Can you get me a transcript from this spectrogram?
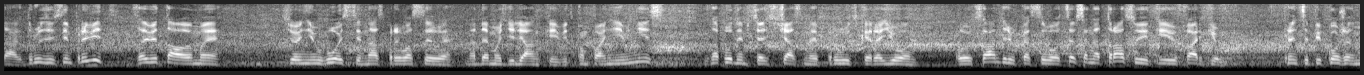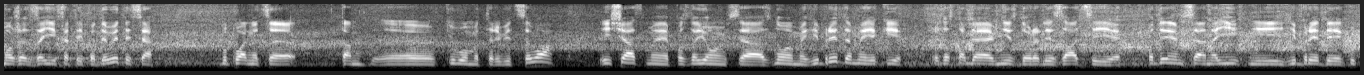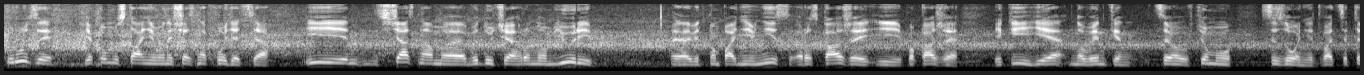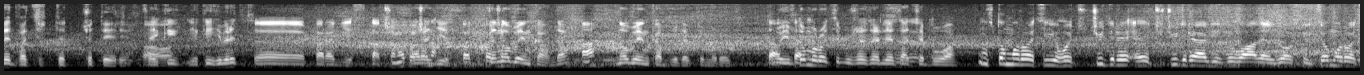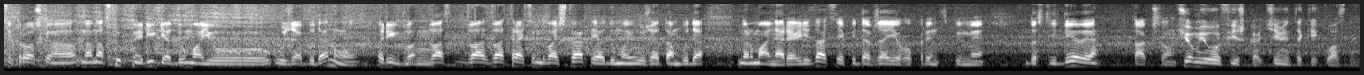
Так, друзі, всім привіт! Завітали ми сьогодні в гості. Нас пригласили на демоділянки від компанії Вніс. Знаходимося зараз ми Прилуцький район, Олександрівка, село. Це все на трасу, який в Харків. В принципі, кожен може заїхати і подивитися. Буквально це там е, кілометр від села. І зараз ми познайомимося з новими гібридами, які предоставляє вніс до реалізації. Подивимося на їхні гібриди кукурузи, в якому стані вони зараз знаходяться. І зараз нам е, ведучий агроном Юрій е, від компанії Вніс розкаже і покаже, які є новинки в цьому сезоні 23-24. Це який, який гібрид? Це парадіс. Так, що ми? Парадіс. Це новинка, так? А? Новинка буде в цьому році. Так, ну і в це- тому році вже реалізація була. Ну, в тому році його чуть-чуть, ре- е, чуть-чуть реалізували зовсім. В цьому році трошки на, на наступний рік, я думаю, вже буде. Ну, рік Мгм. 23-24, я думаю, вже там буде нормальна реалізація. Піде вже його, в принципі, ми дослідили. Так що В чому його фішка? Чим він такий класний?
